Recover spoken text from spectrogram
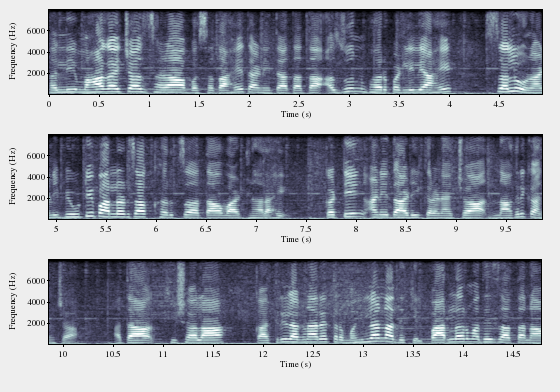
हल्ली महागाईच्या झळा बसत आहेत आणि त्यात आता अजून भर पडलेली आहे. सलून आणि ब्युटी पार्लरचा खर्च आता वाढणार आहे. कटिंग आणि दाढी करण्याच्या नागरिकांच्या आता खिशाला कात्री लागणार आहे तर महिलांना देखील पार्लरमध्ये जाताना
